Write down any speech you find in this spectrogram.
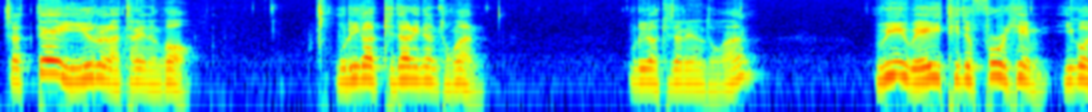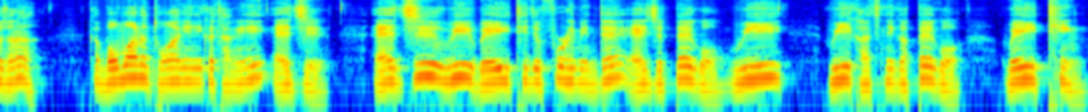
자, 때 이유를 나타내는 거. 우리가 기다리는 동안, 우리가 기다리는 동안, we waited for him 이거잖아. 그러니까 뭐뭐 하는 동안이니까 당연히 as. as we waited for him인데 as 빼고 we we 같으니까 빼고 waiting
